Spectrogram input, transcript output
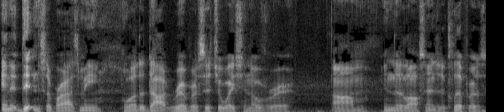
and it didn't surprise me, was the Doc Rivers situation over um, in the Los Angeles Clippers.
